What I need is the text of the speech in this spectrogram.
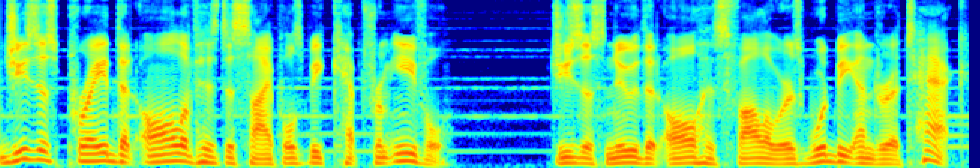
Jesus prayed that all of his disciples be kept from evil. Jesus knew that all his followers would be under attack.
